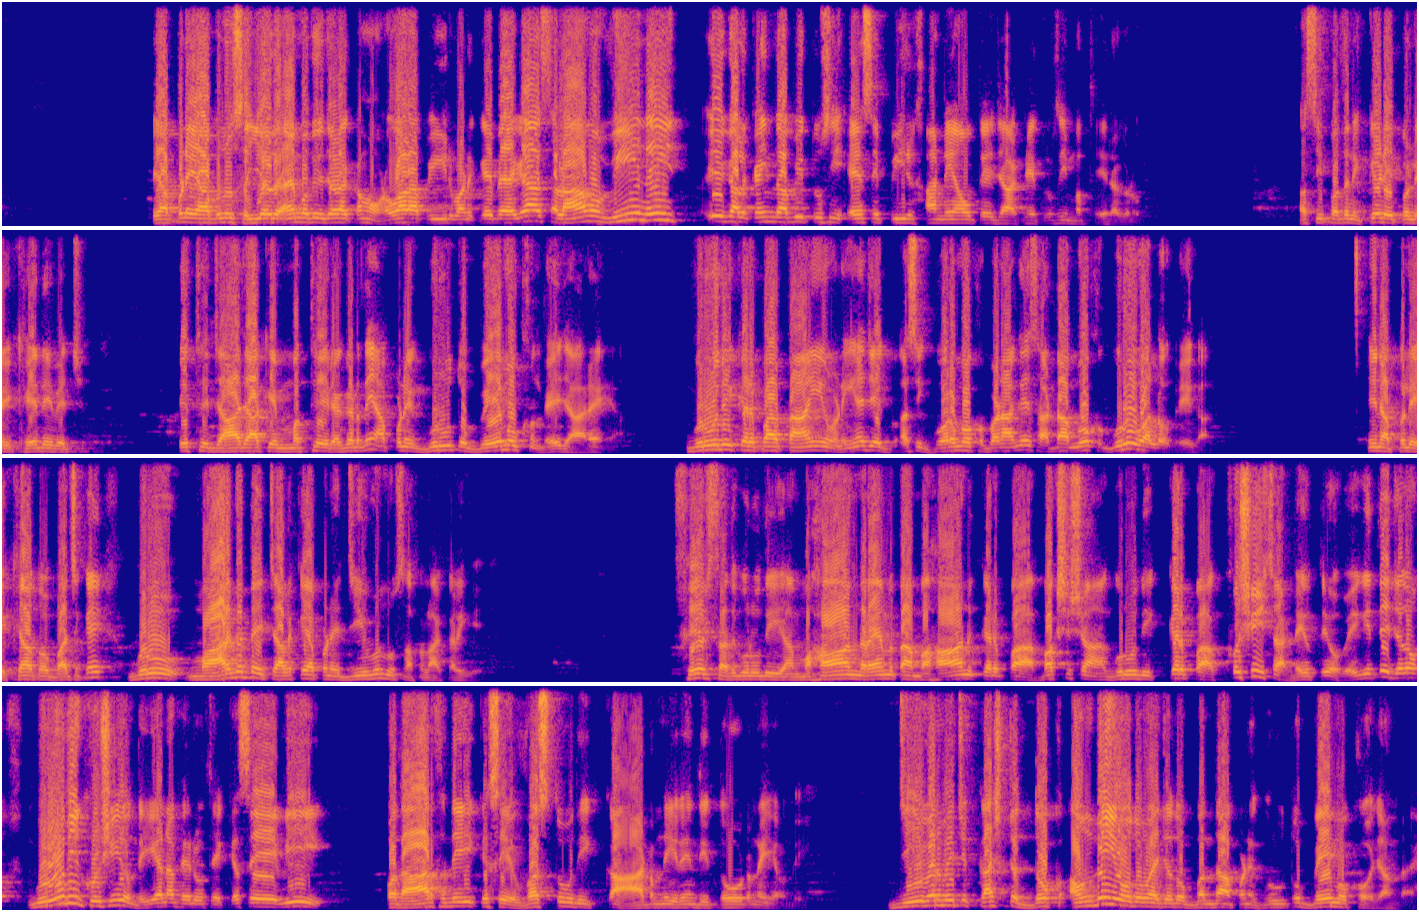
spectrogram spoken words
ਇਹ ਆਪਣੇ ਆਪ ਨੂੰ ਸੈਯਦ ਅਹਿਮਦ ਜਿਹੜਾ ਕਹਾਉਣ ਵਾਲਾ ਪੀਰ ਬਣ ਕੇ ਬਹਿ ਗਿਆ ਸਲਾਮ ਵੀ ਨਹੀਂ ਇਹ ਗੱਲ ਕਹਿੰਦਾ ਵੀ ਤੁਸੀਂ ਐਸੇ ਪੀਰਖਾਨਿਆਂ ਉੱਤੇ ਜਾ ਕੇ ਤੁਸੀਂ ਮੱਥੇ ਰਗੜੋ। ਅਸੀਂ ਪਤਾ ਨਹੀਂ ਕਿਹੜੇ ਭੁਲੇਖੇ ਦੇ ਵਿੱਚ ਇੱਥੇ ਜਾ ਜਾ ਕੇ ਮੱਥੇ ਰਗੜਦੇ ਹਾਂ, ਆਪਣੇ ਗੁਰੂ ਤੋਂ ਬੇਮੁਖ ਹੁੰਦੇ ਜਾ ਰਹੇ ਹਾਂ। ਗੁਰੂ ਦੀ ਕਿਰਪਾ ਤਾਂ ਹੀ ਹੋਣੀ ਹੈ ਜੇ ਅਸੀਂ ਗੁਰਮੁਖ ਬਣਾਂਗੇ ਸਾਡਾ ਮੁਖ ਗੁਰੂ ਵੱਲ ਹੋਵੇਗਾ। ਇਹਨਾਂ ਭੁਲੇਖਿਆਂ ਤੋਂ ਬਚ ਕੇ ਗੁਰੂ ਮਾਰਗ ਤੇ ਚੱਲ ਕੇ ਆਪਣੇ ਜੀਵਨ ਨੂੰ ਸਫਲਾ ਕਰੀਏ। ਫਿਰ ਸਤਿਗੁਰੂ ਦੀ ਆ ਮਹਾਨ ਰਹਿਮਤਾਂ, ਮਹਾਨ ਕਿਰਪਾ, ਬਖਸ਼ਿਸ਼ਾਂ, ਗੁਰੂ ਦੀ ਕਿਰਪਾ, ਖੁਸ਼ੀ ਸਾਡੇ ਉੱਤੇ ਹੋਵੇਗੀ ਤੇ ਜਦੋਂ ਗੁਰੂ ਦੀ ਖੁਸ਼ੀ ਹੁੰਦੀ ਹੈ ਨਾ ਫਿਰ ਉਥੇ ਕਿਸੇ ਵੀ ਪਦਾਰਥ ਦੀ, ਕਿਸੇ ਵਸਤੂ ਦੀ ਘਾਟ ਨਹੀਂ ਰਹਿੰਦੀ ਤੋਟ ਨਹੀਂ ਆਉਂਦੀ। ਜੀਵਨ ਵਿੱਚ ਕਸ਼ਟ, ਦੁੱਖ ਆਉਂਦੇ ਹੀ ਉਦੋਂ ਹੈ ਜਦੋਂ ਬੰਦਾ ਆਪਣੇ ਗੁਰੂ ਤੋਂ ਬੇਮੁਖ ਹੋ ਜਾਂਦਾ ਹੈ।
